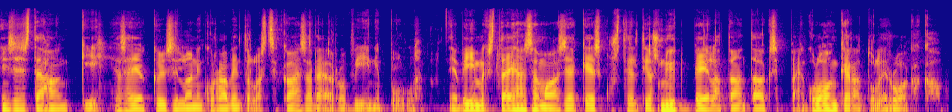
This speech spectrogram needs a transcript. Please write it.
niin se sitä hankkii. Ja se ei ole kyllä silloin niin kuin ravintolasta se 200 euro viinipulla. Ja viimeksi tämä ihan sama asia keskusteltiin, jos nyt peilataan taaksepäin, kun lonkero tuli ruokakauppaan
